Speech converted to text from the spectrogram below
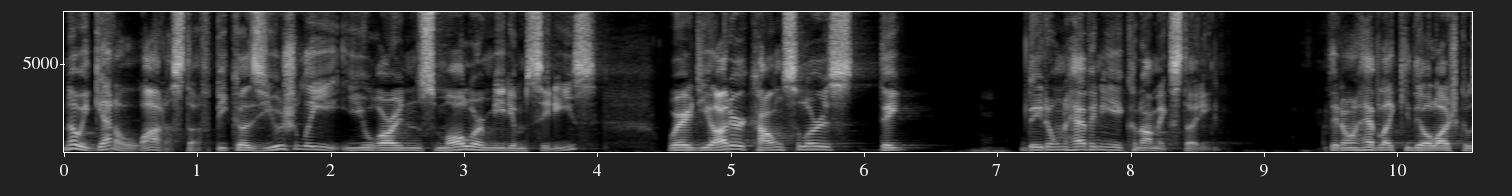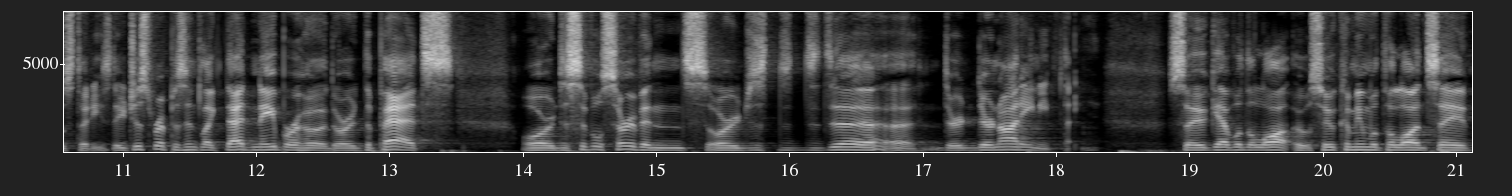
No, we get a lot of stuff because usually you are in small or medium cities where the other councilors they they don't have any economic study. They don't have like ideological studies. They just represent like that neighborhood or the pets or the civil servants or just uh, they're they're not anything. So you get with the law. So you come in with the law and say,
